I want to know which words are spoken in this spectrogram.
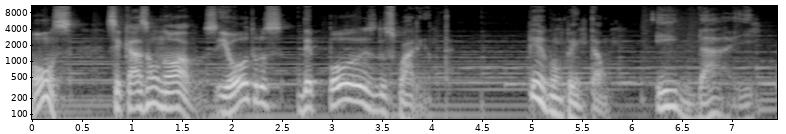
Uns se casam novos e outros depois dos 40. Pergunto então, e daí?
